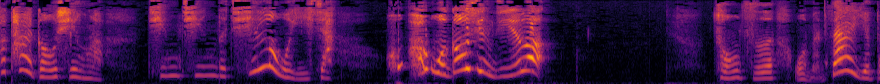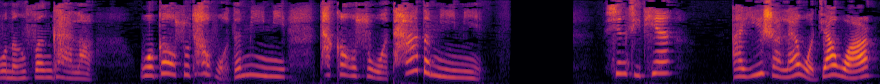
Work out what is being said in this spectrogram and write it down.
他太高兴了，轻轻的亲了我一下。我高兴极了。从此我们再也不能分开了。我告诉他我的秘密，他告诉我他的秘密。星期天，阿伊莎来我家玩，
